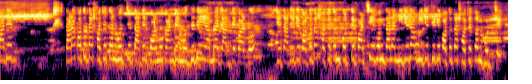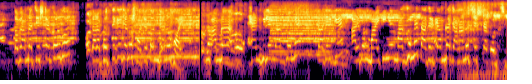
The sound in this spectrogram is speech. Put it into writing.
তাদের তারা কতটা সচেতন হচ্ছে তাদের কর্মকাণ্ডের মধ্যে দিয়েই আমরা জানতে পারব যে তাদেরকে কতটা সচেতন করতে পারছি এবং তারা নিজেরাও নিজে থেকে কতটা সচেতন হচ্ছে। তবে আমরা চেষ্টা করব তারা প্রত্যেকেই যেন সচেতন যেন হয়। আমরা হ্যান্ডবিলের মাধ্যমে তাদেরকে আর এবং মাইকিং এর মাধ্যমে তাদেরকে আমরা জানানোর চেষ্টা করছি।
